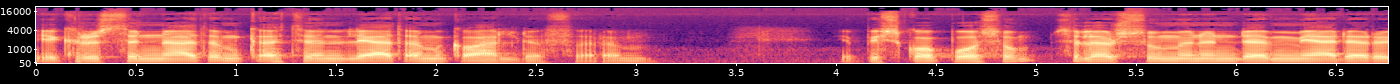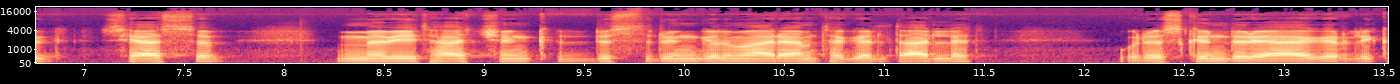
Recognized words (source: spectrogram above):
የክርስትና ጥምቀትን ሊያጠምቀው አልደፈረም። ኤጲስቆጶሱም ስለ እርሱ ምን እንደሚያደርግ ሲያስብ እመቤታችን ቅድስት ድንግል ማርያም ተገልጣለት ወደ እስክንድርያ አገር ሊቀ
